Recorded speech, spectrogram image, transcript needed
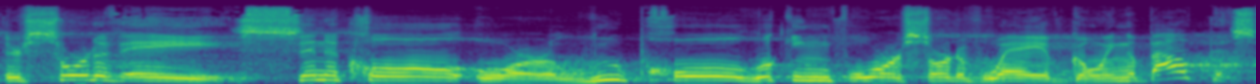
there's sort of a cynical or loophole looking for sort of way of going about this.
